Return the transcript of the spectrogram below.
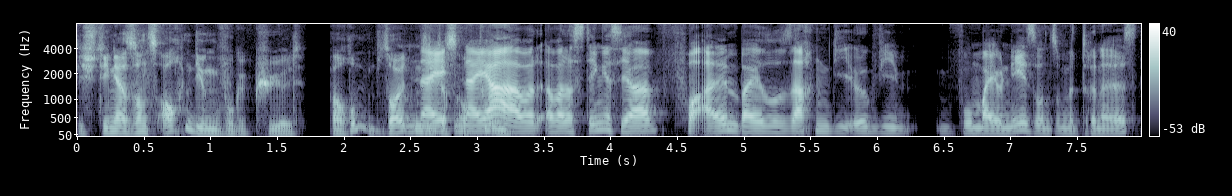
Die stehen ja sonst auch nirgendwo gekühlt. Warum sollten na, sie das auch Naja, aber, aber das Ding ist ja, vor allem bei so Sachen, die irgendwie, wo Mayonnaise und so mit drin ist,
